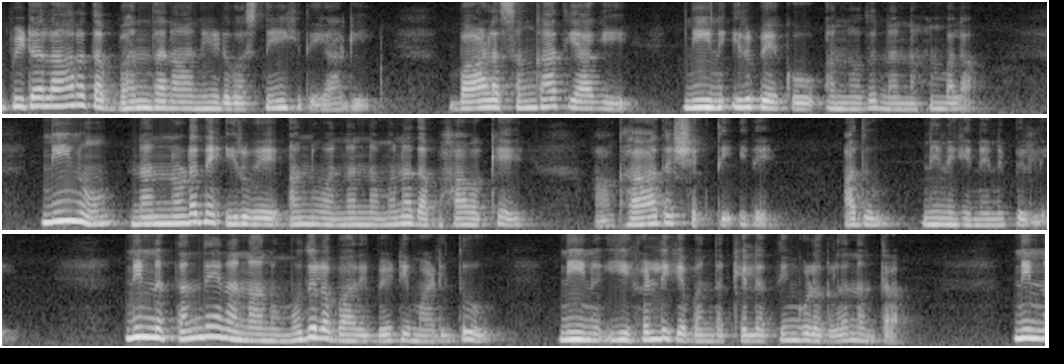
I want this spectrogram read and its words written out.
ಬಿಡಲಾರದ ಬಂಧನ ನೀಡುವ ಸ್ನೇಹಿತೆಯಾಗಿ, ಬಾಳ ಸಂಗಾತಿಯಾಗಿ ನೀನು ಇರಬೇಕು ಅನ್ನೋದು ನನ್ನ ಹಂಬಲ. ನೀನು ನನ್ನೊಡನೆ ಇರುವೆ ಅನ್ನುವ ನನ್ನ ಮನದ ಭಾವಕ್ಕೆ ಅಗಾಧ ಶಕ್ತಿ ಇದೆ. ಅದು ನಿನಗೆ ನೆನಪಿರಲಿ. ನಿನ್ನ ತಂದೆಯನ್ನು ನಾನು ಮೊದಲ ಬಾರಿ ಭೇಟಿ ಮಾಡಿದ್ದು ನೀನು ಈ ಹಳ್ಳಿಗೆ ಬಂದ ಕೆಲ ತಿಂಗಳುಗಳ ನಂತರ. ನಿನ್ನ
